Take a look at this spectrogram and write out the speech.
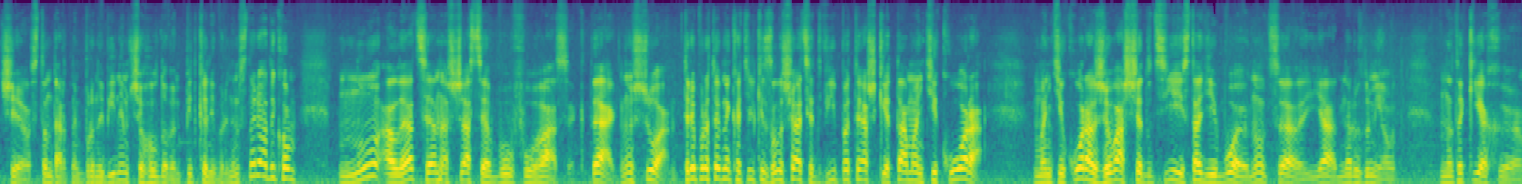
чи стандартним бронебійним, чи голдовим підкаліберним снарядиком. Ну, але це, на щастя, був фугасик. Так, ну що, три противника тільки залишаються, дві ПТшки та Мантікора. Мантікора жива ще до цієї стадії бою. Ну, це я не розумію. От на таких е,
